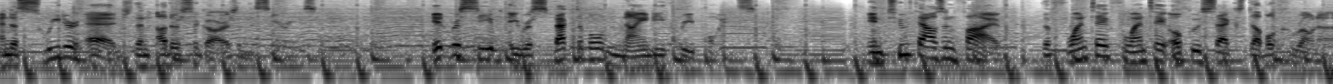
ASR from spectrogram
and a sweeter edge than other cigars in the series. It received a respectable 93 points. In 2005, the Fuente Fuente Opus X Double Corona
